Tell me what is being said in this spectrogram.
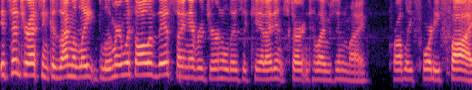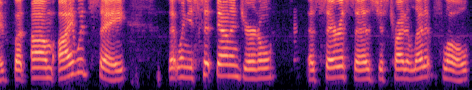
it's interesting because I'm a late bloomer with all of this. I never journaled as a kid. I didn't start until I was in my probably 45. But um, I would say that when you sit down and journal, as Sarah says, just try to let it flow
